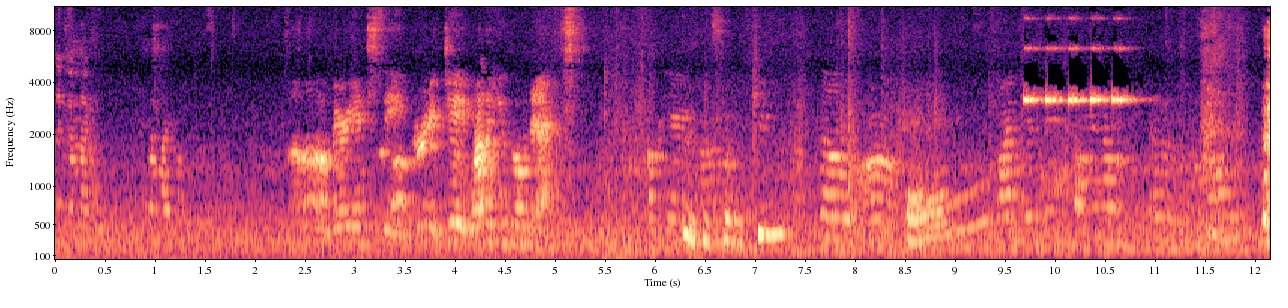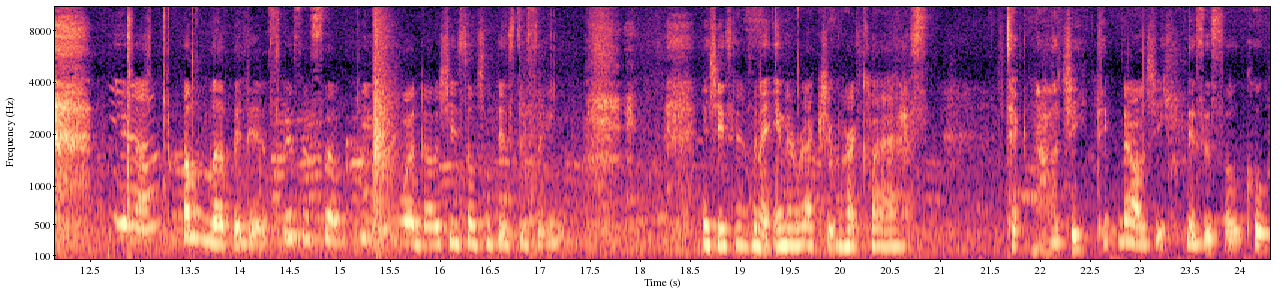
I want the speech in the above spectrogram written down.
like I'm like for my Ah, very interesting. All right, Jade, why don't you go next? Okay. This is so cute. So um my birthday's coming up and yeah. I'm loving this. This is so cute. My dog, she's social distancing. and she's having an interaction with her class. Technology, technology. This is so cool.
